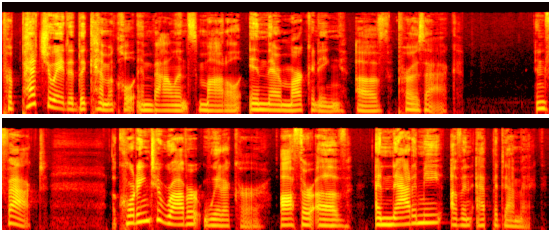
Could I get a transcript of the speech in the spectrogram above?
perpetuated the chemical imbalance model in their marketing of Prozac. In fact, according to Robert Whitaker, author of Anatomy of an Epidemic,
